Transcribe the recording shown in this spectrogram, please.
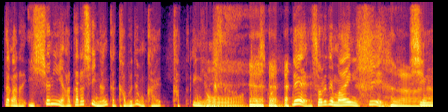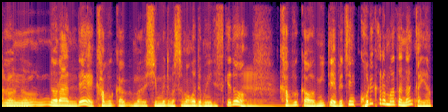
だから一緒に新しいなんか株でも買え買ったらいいんじゃおないですか。かに。で、それで毎日、新聞の欄で株価、まあ、新聞でもスマホでもいいですけど、株価を見て、別にこれからまたなんかや、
